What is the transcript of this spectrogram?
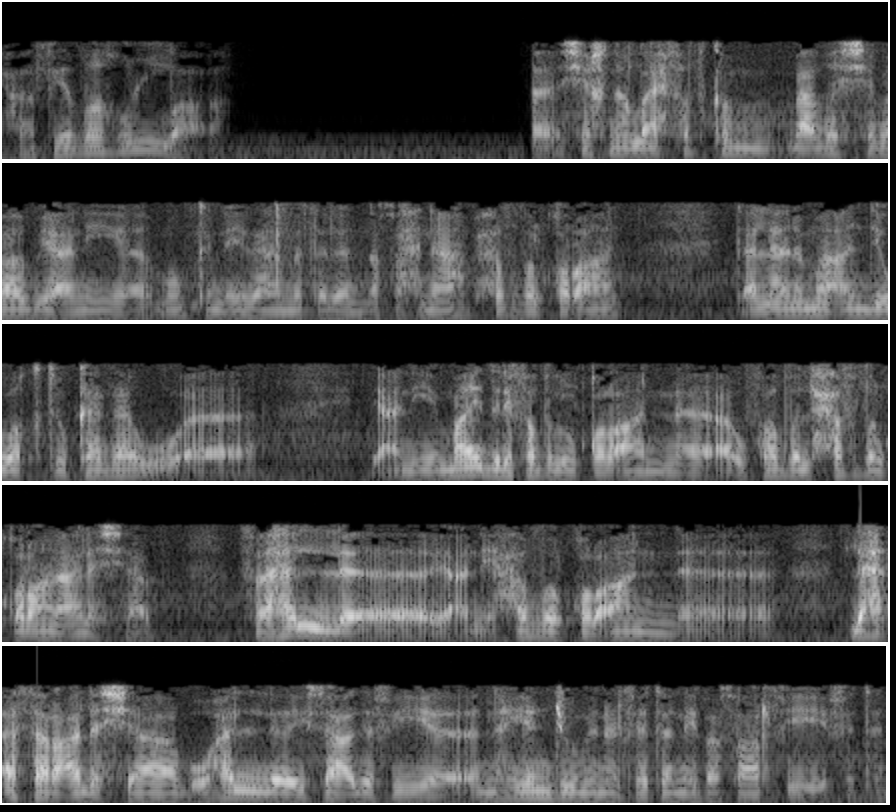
حفظه الله. شيخنا الله يحفظكم. بعض الشباب يعني ممكن إذا مثلا نصحناه بحفظ القرآن قال أنا ما عندي وقت وكذا و يعني ما يدري فضل القرآن أو فضل حفظ القرآن على الشاب فهل يعني حفظ القرآن له أثر على الشاب؟ وهل يساعده في أنه ينجو من الفتن إذا صار في فتن؟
